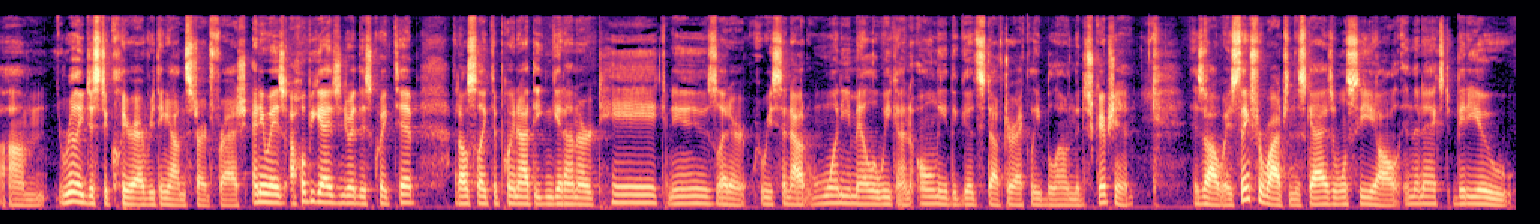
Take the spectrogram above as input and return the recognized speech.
um, really just to clear everything out and start fresh. Anyways, I hope you guys enjoyed this quick tip. I'd also like to point out that you can get on our Take newsletter where we send out one email a week on only the good stuff directly below in the description. As always, thanks for watching this, guys, and we'll see y'all in the next video.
